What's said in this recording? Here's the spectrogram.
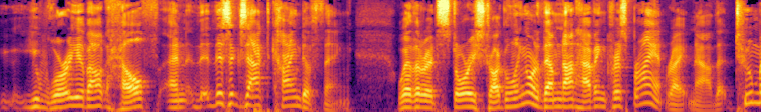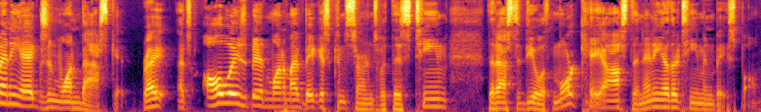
you worry about health and th- this exact kind of thing Whether it's Story struggling or them not having Kris Bryant right now, that too many eggs in one basket, right? That's always been one of my biggest concerns with this team that has to deal with more chaos than any other team in baseball.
